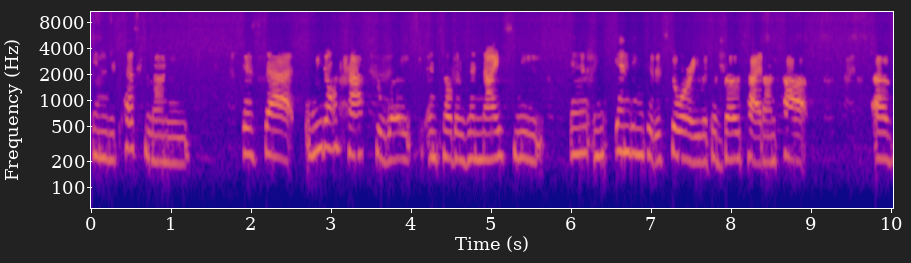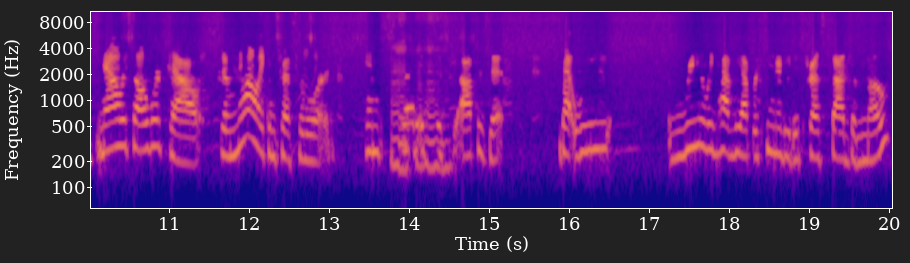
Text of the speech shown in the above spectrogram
in your testimony is that we don't have to wait until there's a nice, neat in, ending to the story with a bow tied on top. Of now it's all worked out, so now I can trust the Lord. Instead, mm-hmm. it's just the opposite. That we really have the opportunity to trust God the most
